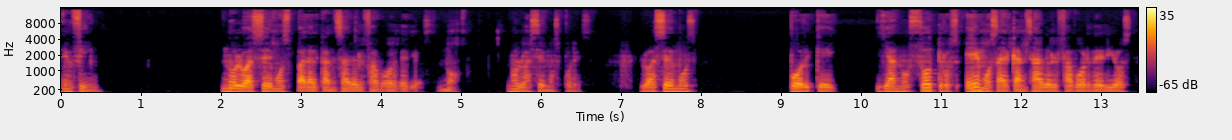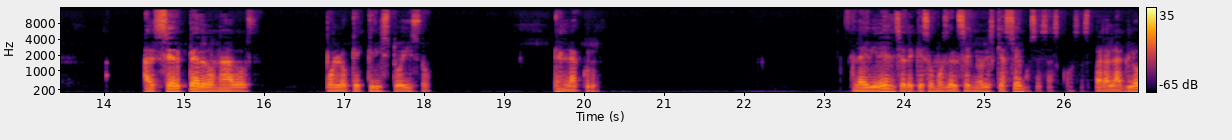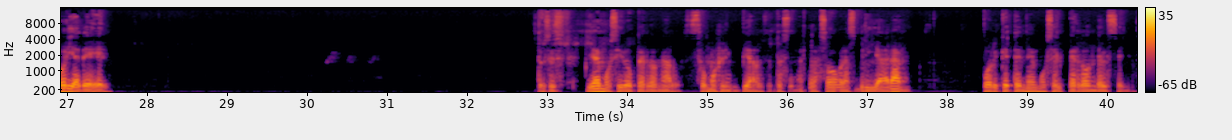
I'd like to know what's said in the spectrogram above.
en fin, no lo hacemos para alcanzar el favor de Dios. No, no lo hacemos por eso. Lo hacemos porque ya nosotros hemos alcanzado el favor de Dios al ser perdonados por lo que Cristo hizo en la cruz. La evidencia de que somos del Señor es que hacemos esas cosas para la gloria de Él. Entonces, ya hemos sido perdonados, somos limpiados. Entonces nuestras obras brillarán porque tenemos el perdón del Señor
